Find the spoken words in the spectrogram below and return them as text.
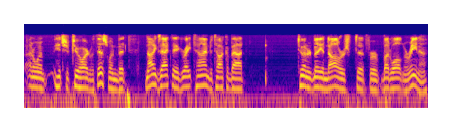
I don't want to hit you too hard with this one, but not exactly a great time to talk about two hundred million dollars for Bud Walton Arena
